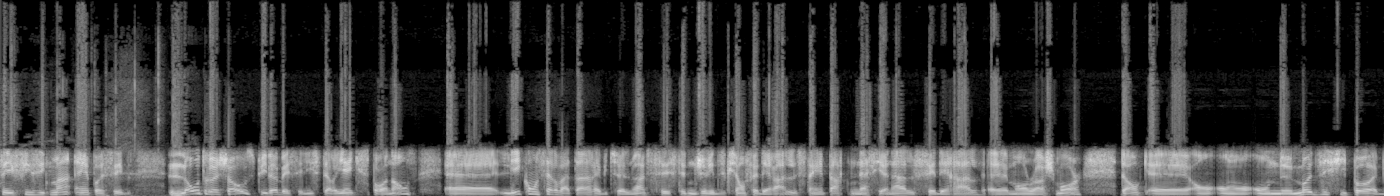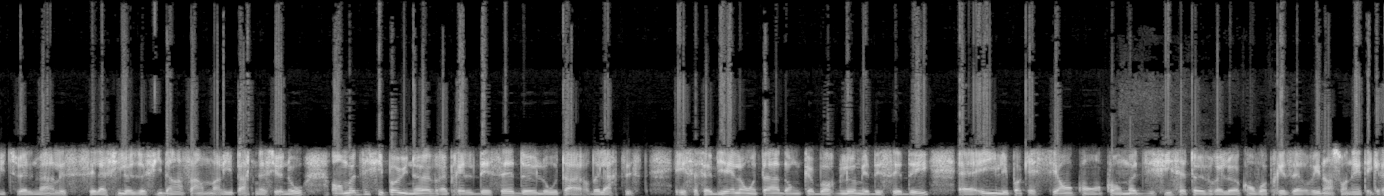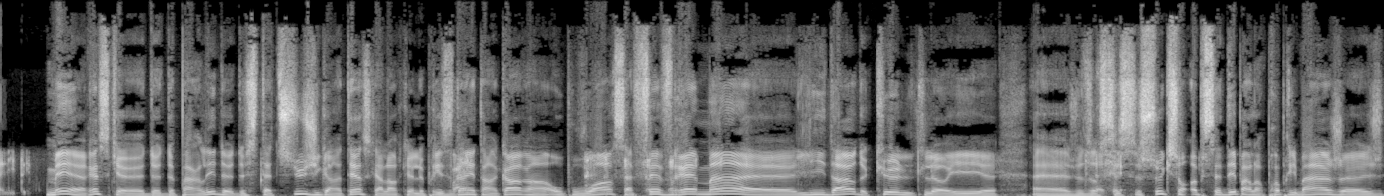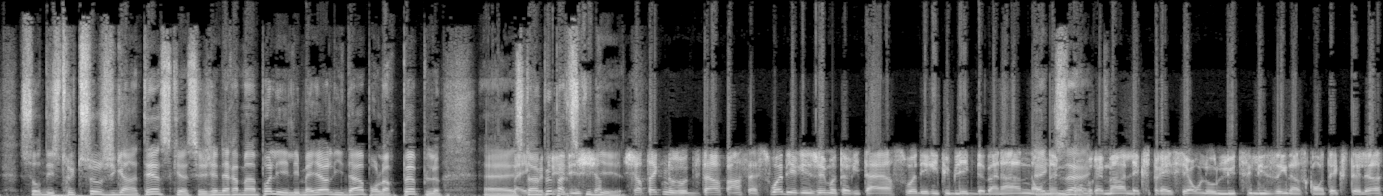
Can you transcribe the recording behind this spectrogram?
c'est physiquement impossible. L'autre chose, puis là, ben, c'est l'historien qui se prononce, euh, les conservateurs habituellement, c'est une juridiction fédérale, c'est un parc national fédéral, euh, Mont Rushmore, donc euh, on, on, on, ne modifie pas habituellement, c'est la philosophie d'ensemble dans les parcs nationaux, on modifie pas une œuvre après le décès de l'auteur, de l'artiste. Et ça fait bien longtemps donc que Borglum est décédé euh, et il n'est pas question qu'on modifie cette œuvre-là, qu'on va préserver dans son intégralité. Mais reste que de, de parler de, de statut gigantesque alors que le président est encore au pouvoir, ça fait vraiment euh, leader de culte là. Et euh, euh je veux dire, c'est ceux qui sont obsédés par leur propre image euh, sur des structures gigantesques, c'est généralement pas les, les, meilleurs leaders pour leur peuple. Ben, c'est un peu particulier. Je suis certain que nos auditeurs pensent à soit des régimes autoritaires, soit des républiques de bananes. On n'aime pas vraiment l'expression, l'utiliser dans ce contexte-là.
